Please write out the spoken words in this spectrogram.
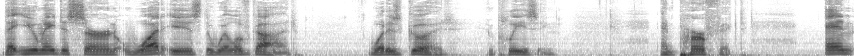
that you may discern what is the will of God, what is good and pleasing and perfect. And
